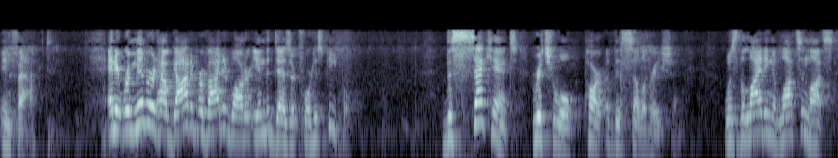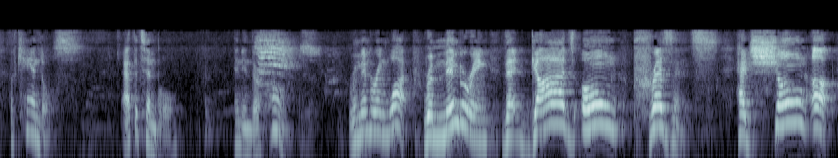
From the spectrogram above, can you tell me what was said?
in fact. And it remembered how God had provided water in the desert for his people. The second ritual part of this celebration was the lighting of lots and lots of candles at the temple and in their homes. Remembering what? Remembering that God's own presence had shown up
